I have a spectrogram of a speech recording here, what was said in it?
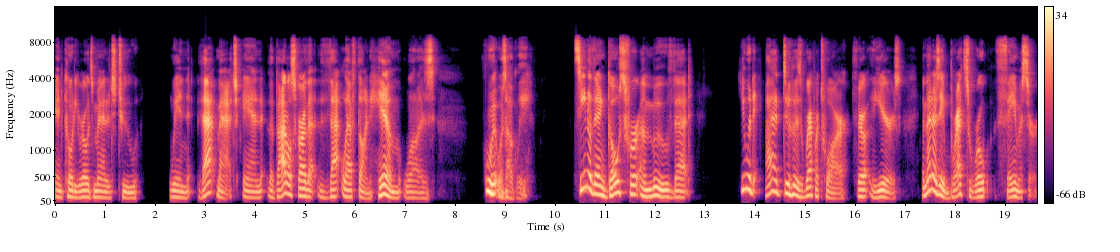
and Cody Rhodes managed to win that match. And the battle scar that that left on him was, ooh, it was ugly. Cena then goes for a move that he would add to his repertoire throughout the years, and that is a Brett's Rope Famouser.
